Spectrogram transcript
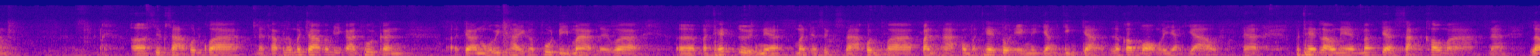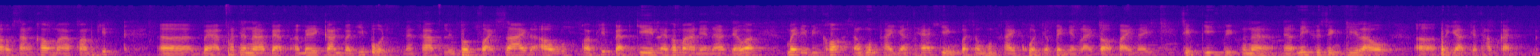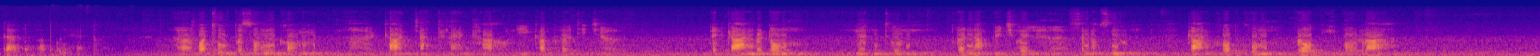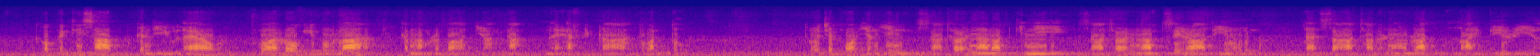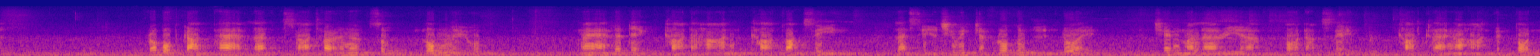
ศึกษาค้นคว้านะครับแล้วเมื่อเช้าก็มีการพูดกันอาจารย์หมอวิชัยก็พูดดีมากเลยว่า ประเทศอื่นเนี่ยมันจะศึกษาค้นคว้าปัญหาของประเทศตัวเองเนี่ยอย่างจริงจังแล้วก็มองระยะยาวนะฮะประเทศเราเนี่ยมักจะสั่งเข้ามานะเราสั่งเข้ามาความคิดแบบพัฒนาแบบอเมริกันแบบญี่ปุ่นนะครับหรือพวกฝ่ายซ้ายก็เอาความคิดแบบจีนอะไรเข้ามาเนี่ยนะแต่ว่าไม่ได้วิเคราะห์สังคมไทยอย่างแท้จริง ว่าสังคมไทยควรจะเป็นอย่างไรต่อไปใน 10 20 ปีข้างหน้านะนี่คือสิ่งที่เราพยายามจะทำกันนะครับขอบคุณครับ วัตถุประสงค์ของอการจัดแถลงข่าวนี้ก็เพื่อที่จะเป็นการระดมเงินทุนเพื่อนำไปช่วยเหลือสนับสนุนการควบคุมโรคอีโบลาก็เป็นที่ทราบกันดีอยู่แล้วว่าโรคอีโบลากำลังระบาดอย่างหนักในแอฟริกาตะวันตก โดยเฉพาะอย่างยิ่งสาธารณรัฐกินี สาธารณรัฐเซราลีโอน และสาธารณรัฐไลบีเรีย ระบบการแพทย์และสาธารณสุขล้มเหลว แม่และเด็กขาดอาหารขาดวัคซีน และเสียชีวิตจากโรคอื่นๆด้วย เช่นมาลาเรียปอดอักเสบขาดแคลนอาหารเป็นต้น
